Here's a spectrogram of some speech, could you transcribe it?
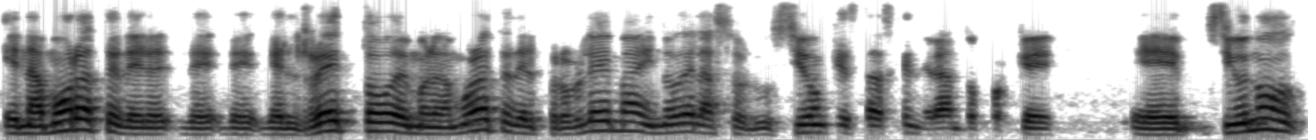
enamórate del reto, enamórate del problema y no de la solución que estás generando, porque eh, si uno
